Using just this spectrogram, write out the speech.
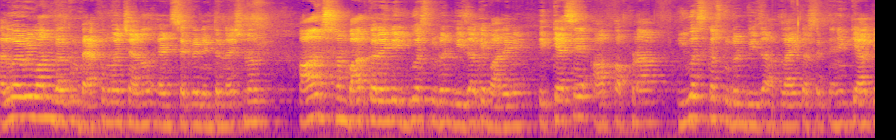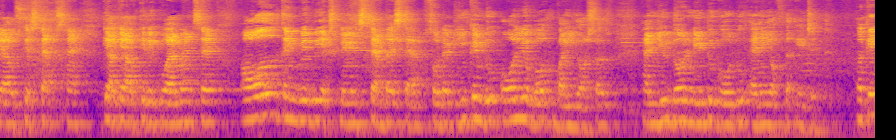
Hello everyone welcome back to my channel and secret international आज हम बात करेंगे यूएस स्टूडेंट वीज़ा के बारे में कि कैसे आप अपना यूएस का स्टूडेंट वीज़ा अप्लाई कर सकते हैं क्या क्या उसके स्टेप्स हैं क्या क्या आपकी रिक्वायरमेंट्स है। All thing will be explain step by step so that you can do all your work by yourself and you don't need to go to any of the agent okay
